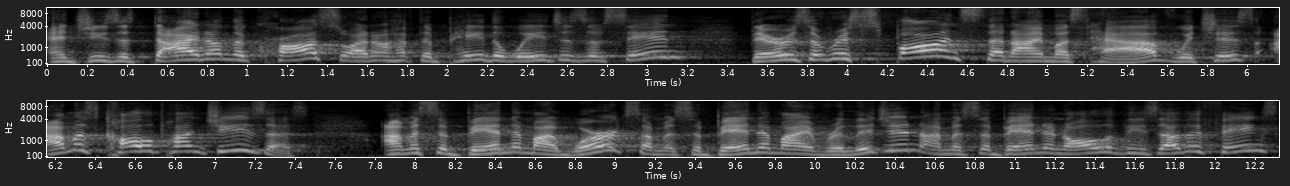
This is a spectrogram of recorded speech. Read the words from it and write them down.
and Jesus died on the cross so I don't have to pay the wages of sin, there is a response that I must have, which is I must call upon Jesus. I must abandon my works. I must abandon my religion. I must abandon all of these other things,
